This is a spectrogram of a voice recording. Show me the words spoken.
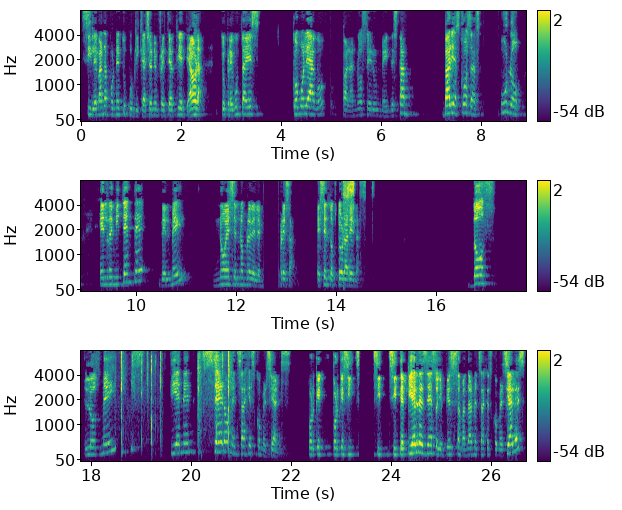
si le van a poner tu publicación enfrente al cliente. Ahora, tu pregunta es, ¿cómo le hago para no ser un mail de spam? Varias cosas. Uno, el remitente del mail no es el nombre de la empresa, es el doctor Arenas. Dos, los mails tienen cero mensajes comerciales. Porque, porque si, si, te pierdes de eso y empiezas a mandar mensajes comerciales,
